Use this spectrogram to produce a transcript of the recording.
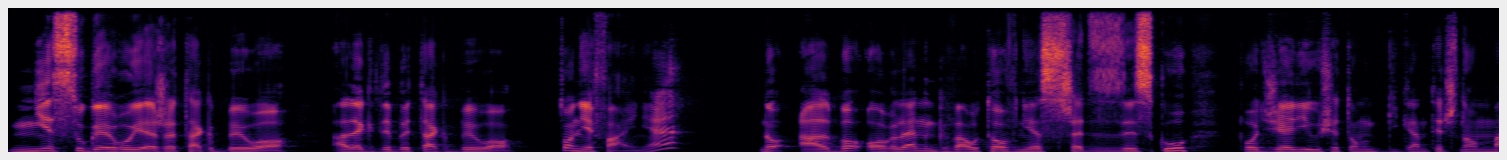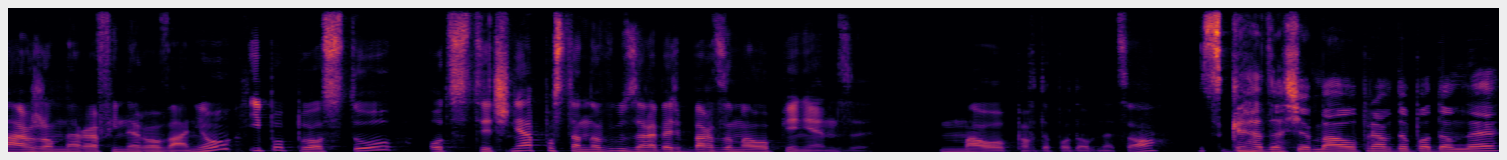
Nie sugeruję, że tak było, ale gdyby tak było, to nie fajnie. No albo Orlen gwałtownie zszedł z zysku, podzielił się tą gigantyczną marżą na rafinerowaniu i po prostu od stycznia postanowił zarabiać bardzo mało pieniędzy. Mało prawdopodobne, co? Zgadza się, mało prawdopodobne.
